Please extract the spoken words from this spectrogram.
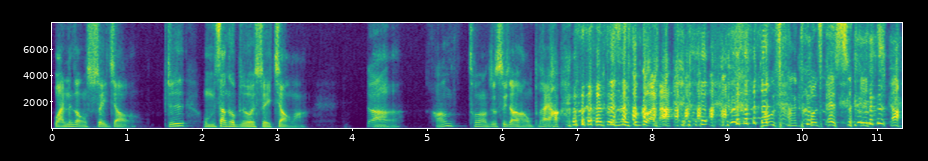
玩那种睡觉，就是我们上课不是会睡觉吗？对啊。好像通常就睡觉好像不太好，但是不管啦，通常都在睡觉，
